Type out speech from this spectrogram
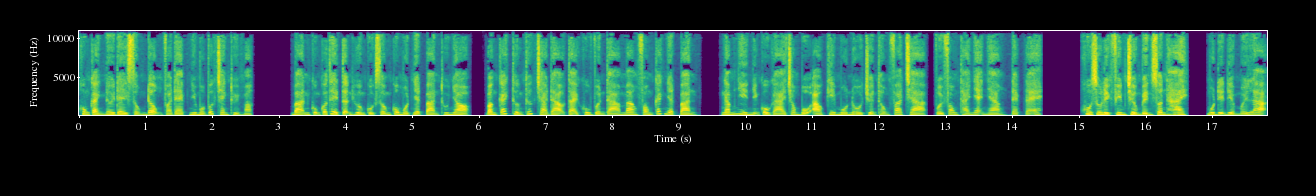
khung cảnh nơi đây sống động và đẹp như một bức tranh thủy mặc. Bạn cũng có thể tận hưởng cuộc sống của một nhật bản thu nhỏ bằng cách thưởng thức trà đạo tại khu vườn đá mang phong cách nhật bản ngắm nhìn những cô gái trong bộ áo kimono truyền thống pha trà với phong thái nhẹ nhàng đẹp đẽ. Khu du lịch phim trường bến xuân 2, một địa điểm mới lạ.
